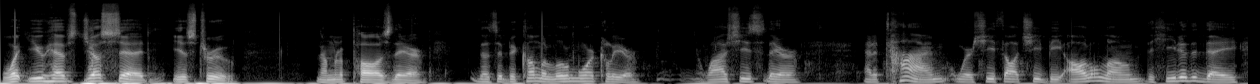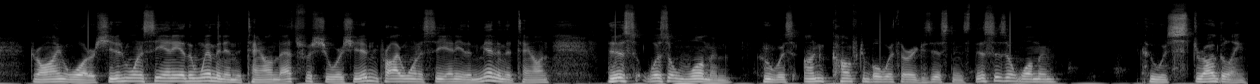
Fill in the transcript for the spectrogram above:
What you have just said is true. Now I'm going to pause there. Does it become a little more clear why she's there? at a time where she thought she'd be all alone, the heat of the day, drawing water. She didn't want to see any of the women in the town, that's for sure. She didn't probably want to see any of the men in the town. This was a woman who was uncomfortable with her existence. This is a woman who was struggling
